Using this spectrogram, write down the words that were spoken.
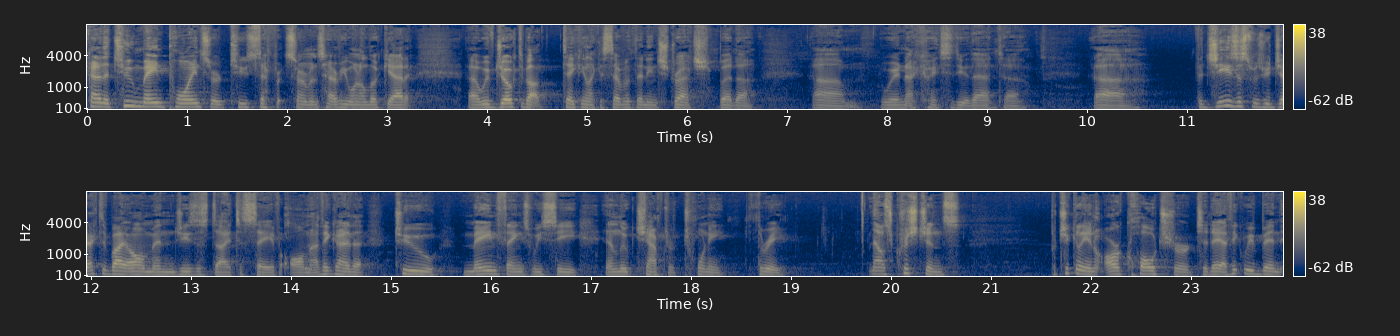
kind of the two main points or two separate sermons, however you want to look at it. Uh, we've joked about taking like a seventh inning stretch, but uh, um, we're not going to do that. Uh, uh, but Jesus was rejected by all men, Jesus died to save all men. I think kind of the two main things we see in Luke chapter 23. Now, as Christians, particularly in our culture today, I think we've been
